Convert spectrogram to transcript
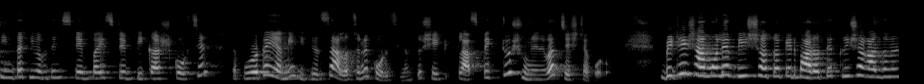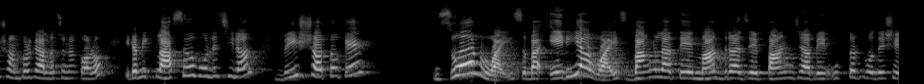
চিন্তা কীভাবে তিনি স্টেপ বাই স্টেপ বিকাশ করছেন, তা পুরোটাই আমি ডিটেলসে আলোচনা করেছিলাম। তো সেই ক্লাসটা একটু শুনে নেওয়ার চেষ্টা করো। ব্রিটিশ আমলে বিশ শতকের ভারতের কৃষক আন্দোলন সম্পর্কে আলোচনা করো। এটা আমি ক্লাসেও বলেছিলাম। বিশ শতকে জোন ওয়াইজ বা এরিয়া ওয়াইজ বাংলাতে, মাদ্রাজে, পাঞ্জাবে, উত্তরপ্রদেশে,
